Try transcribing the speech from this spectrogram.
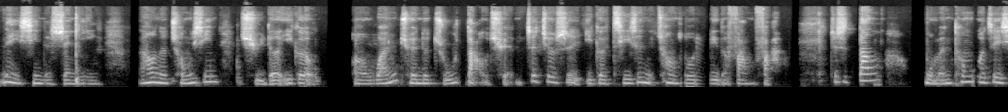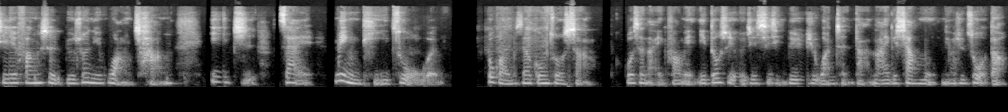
内心的声音，然后呢，重新取得一个。呃，完全的主导权，这就是一个提升你创作力的方法。就是当我们通过这些方式，比如说你往常一直在命题作文，不管我们在工作上或是哪一个方面，你都是有一件事情必须去完成它，哪一个项目你要去做到，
